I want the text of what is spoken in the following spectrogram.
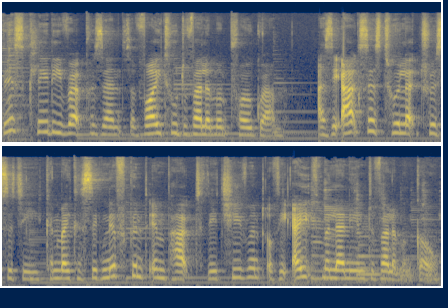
This clearly represents a vital development programme as the access to electricity can make a significant impact to the achievement of the 8th Millennium Development Goal.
